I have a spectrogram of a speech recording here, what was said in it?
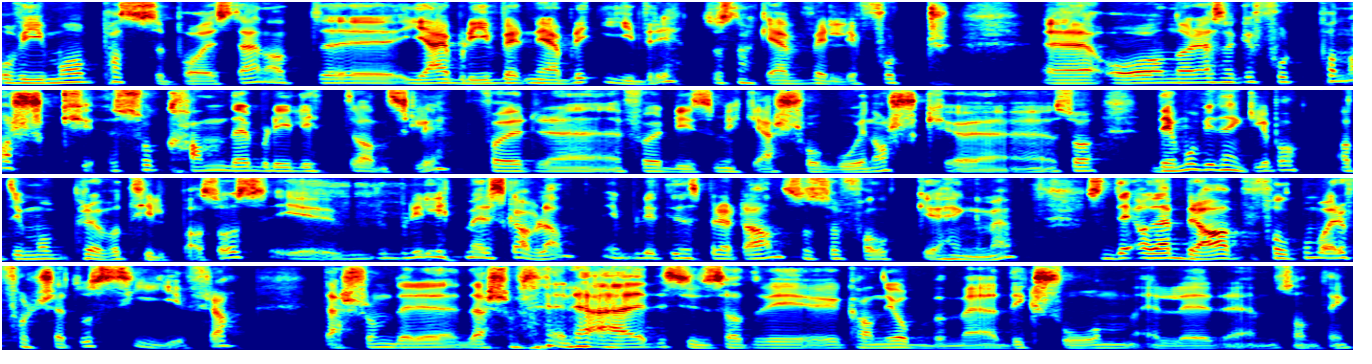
Og vi må passe på, Øystein, at eh, jeg blir, når jeg blir ivrig, så snakker jeg veldig fort. Eh, Og når jeg snakker fort på norsk, så kan det bli litt vanskelig for, eh, for de som ikke er så gode i norsk. Eh, Så det må vi tenke litt på. At vi må prøve å tilpasse oss. Bli litt mer Skavlan. Bli litt inspirert av han, sånn så folk henger med. Det, og det er bra. Folk må bare fortsette å si ifra dersom dere, dersom dere er, syns at vi kan jobbe med diksjon eller sånne ting.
